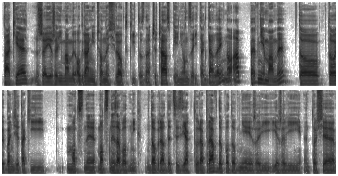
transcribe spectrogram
takie, że jeżeli mamy ograniczone środki, to znaczy czas, pieniądze i tak dalej, no a pewnie mamy, to, to będzie taki mocny, mocny zawodnik. Dobra decyzja, która prawdopodobnie, jeżeli, jeżeli, to się,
